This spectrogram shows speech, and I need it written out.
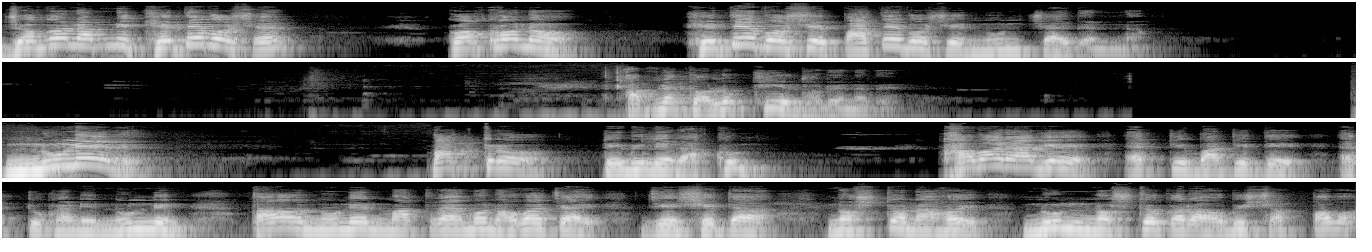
যখন আপনি খেতে বসেন, কখনো খেতে বসে, পাতে বসে নুন চাইবেন না। আপনাকে অলক্ষী ধরে নেবে। নুনের পাত্র টেবিলে রাখুন। খাবার আগে একটি বাটিতে একটুখানি নুন নিন। তাও নুনের মাত্রা এমন হওয়া চাই যে সেটা নষ্ট না হয়। নুন নষ্ট করা অভিশাপ পাওয়া।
